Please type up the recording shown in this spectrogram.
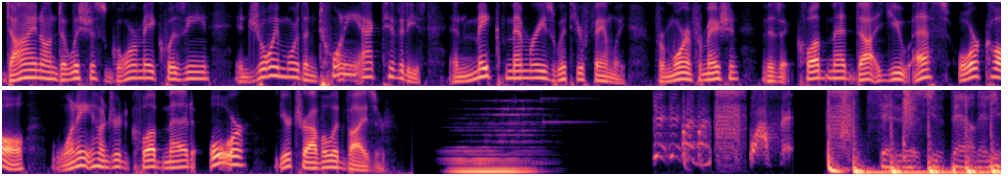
Dine on delicious gourmet cuisine, enjoy more than 20 activities, and make memories with your family. For more information, visit clubmed.us or call 1 800 Club Med or your travel advisor. C'est le super délit.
